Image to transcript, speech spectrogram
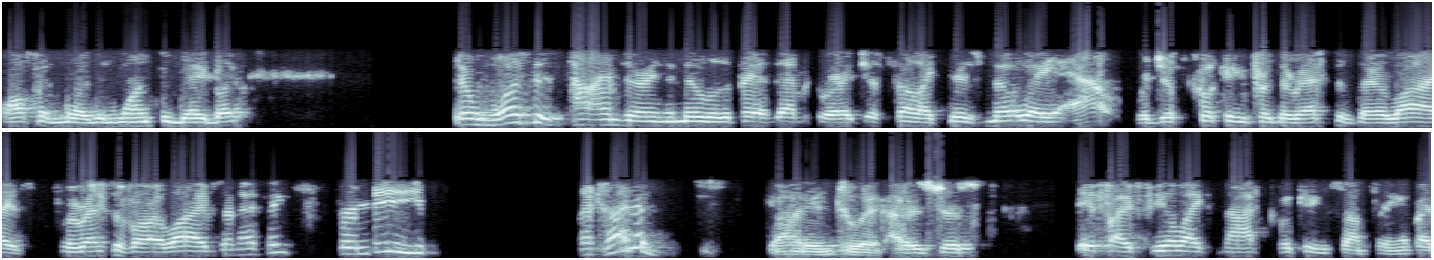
often more than once a day. But there was this time during the middle of the pandemic where I just felt like there's no way out. We're just cooking for the rest of their lives, for the rest of our lives. And I think for me, I kind of just got into it. I was just, if I feel like not cooking something, if I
